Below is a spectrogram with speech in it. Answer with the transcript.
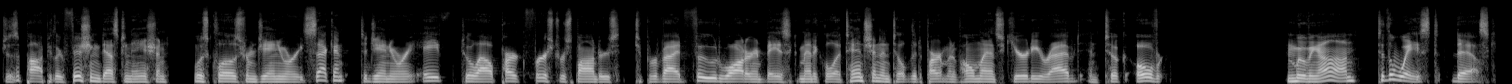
which is a popular fishing destination, was closed from January 2nd to January 8th to allow park first responders to provide food, water, and basic medical attention until the Department of Homeland Security arrived and took over. Moving on to the waste desk.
